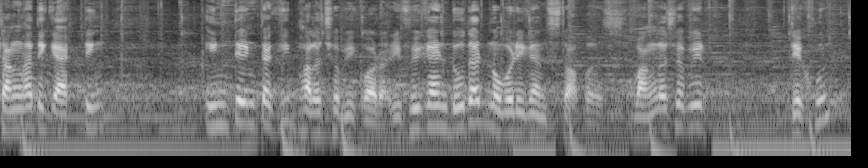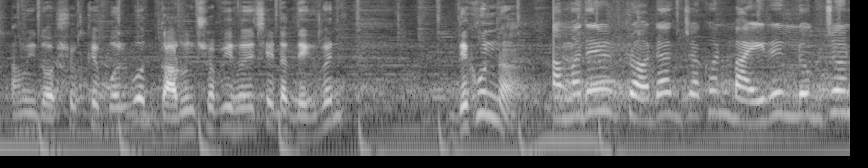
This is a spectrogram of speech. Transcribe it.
সাংঘাতিক অ্যাক্টিং ইন্টেন্টটা কি ভালো ছবি করার if you can do that nobody can stop us Bangla ছবির, দেখুন, আমি দর্শককে বলব, দারুণ ছবি হয়েছে, এটা দেখবেন। দেখুন না। আমাদের প্রোডাক্ট যখন বাইরের লোকজন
